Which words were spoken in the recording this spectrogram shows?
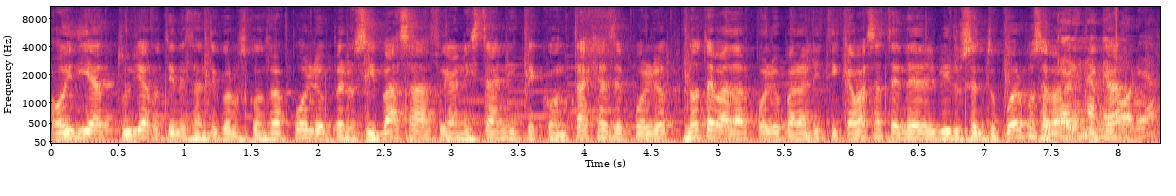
hoy día tú ya no tienes anticuerpos contra polio, pero si vas a Afganistán y te contagias de polio, no te va a dar polio paralítica. Vas a tener el virus en tu cuerpo, se va a replicar,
